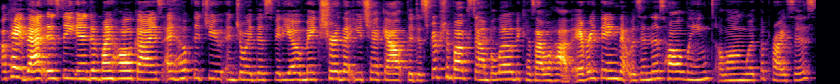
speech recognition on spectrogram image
Okay, that is the end of my haul, guys. I hope that you enjoyed this video. Make sure that you check out the description box down below because I will have everything that was in this haul linked along with the prices.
